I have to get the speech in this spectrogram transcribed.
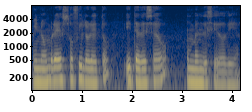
Mi nombre es Sofi Loreto y te deseo un bendecido día.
